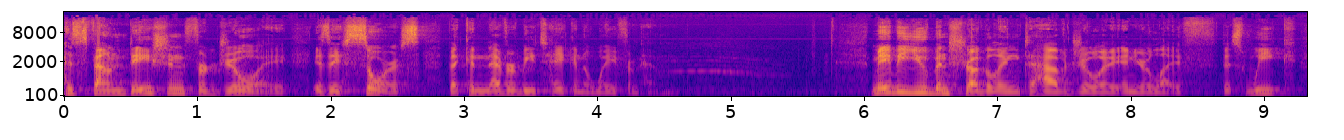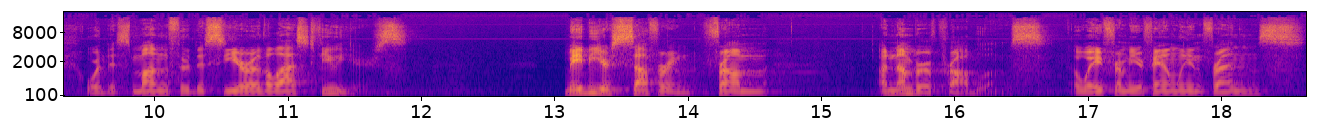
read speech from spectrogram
His foundation for joy is a source that can never be taken away from him. Maybe you've been struggling to have joy in your life this week, or this month, or this year, or the last few years. Maybe you're suffering from a number of problems away from your family and friends,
